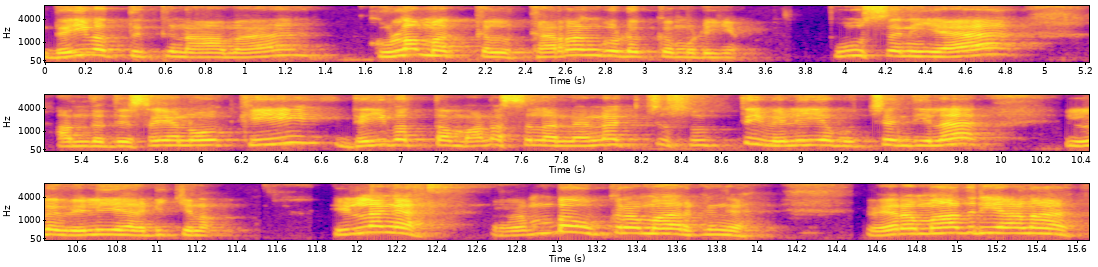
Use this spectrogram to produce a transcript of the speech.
தெய்வத்துக்கு நாம் குலமக்கள் கரம் கொடுக்க முடியும். பூசணியை அந்த திசையை நோக்கி தெய்வத்தை மனசுல நினைச்சு சுத்தி வெளியே முச்சந்தியில இல்லை வெளியே அடிக்கணும். இல்லைங்க ரொம்ப உக்கிரமா இருக்குங்க. வேற மாதிரியான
